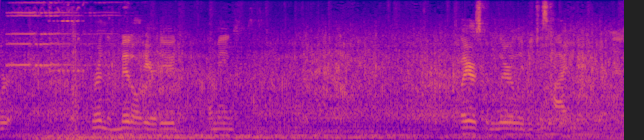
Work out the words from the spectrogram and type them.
we're we're in the middle here, dude. I mean, players could literally be just hiding here, man.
